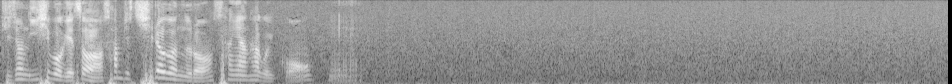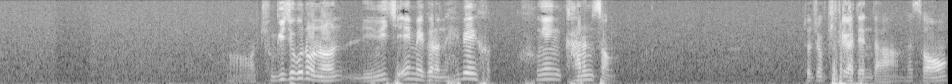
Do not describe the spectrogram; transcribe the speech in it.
기존 20억에서 37억 원으로 상향하고 있고 예. 어, 중기적으로는 리니지 M의 그런 해외 흥행 가능성 또 좀 기대가 된다. 그래서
